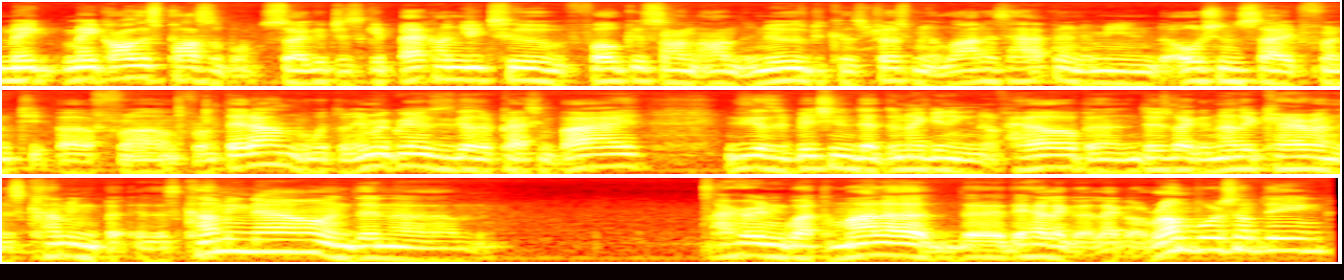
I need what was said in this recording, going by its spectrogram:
make make all this possible so I could just get back on YouTube, focus on on the news because trust me, a lot has happened. I mean, the Oceanside front uh, from Frontera with the immigrants, these guys are passing by. These guys are bitching that they're not getting enough help, and there's like another caravan that's coming, that's coming now, and then um, I heard in Guatemala they, they had like a like a rumble or something,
